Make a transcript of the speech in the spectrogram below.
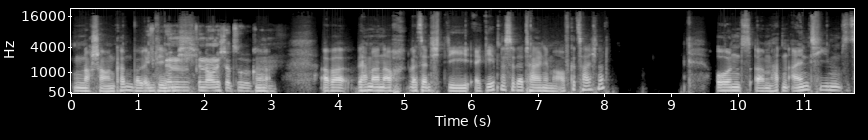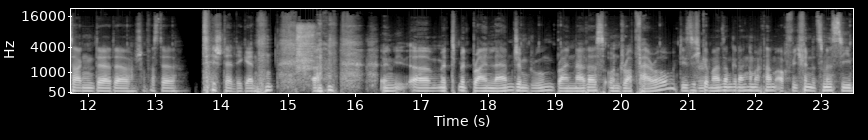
noch schauen können, weil irgendwie. Ich bin, mich, bin auch nicht dazu gekommen. Ja. Aber wir haben dann auch letztendlich die Ergebnisse der Teilnehmer aufgezeichnet und ähm, hatten ein Team sozusagen der, der schon fast der Tisch der Legenden äh, irgendwie äh, mit mit Brian Lamb, Jim Groom, Brian Mathers und Rob Farrow, die sich mhm. gemeinsam Gedanken gemacht haben. Auch wie ich finde, zumindest die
